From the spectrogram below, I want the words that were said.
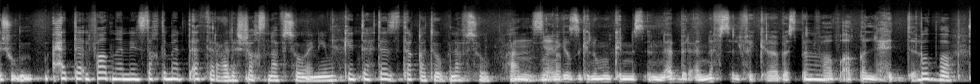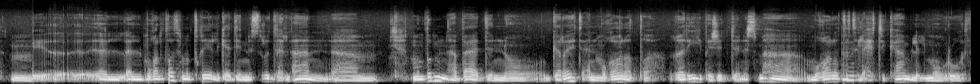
شو حتى ألفاظنا اللي نستخدمها تأثر على الشخص نفسه. يعني ممكن تهتز ثقته بنفسه. يعني قصدك إنه ممكن نعبر عن نفس الفكرة بس بألفاظ أقل حده بالضبط. مم. ال- المغالطات المنطقية اللي قاعدين نسردها الآن من ضمنها بعد إنه قريت عن مغالطة غريبة جدا اسمها مغالطة الاحتكام للموروث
